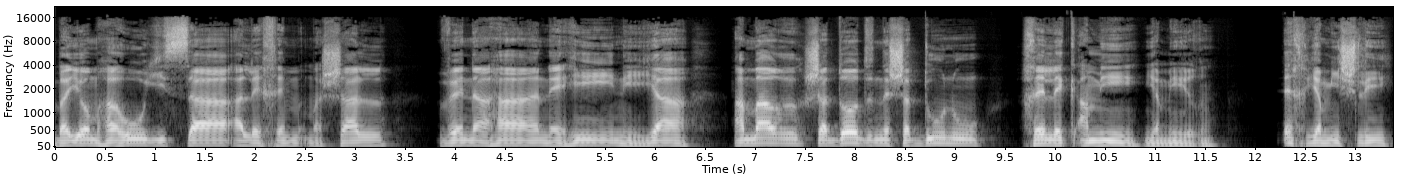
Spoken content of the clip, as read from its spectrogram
ביום ההוא יישא עליכם משל, ונהה נהי נהיה, אמר שדוד נשדונו, חלק עמי ימיר. איך ימיש לי,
